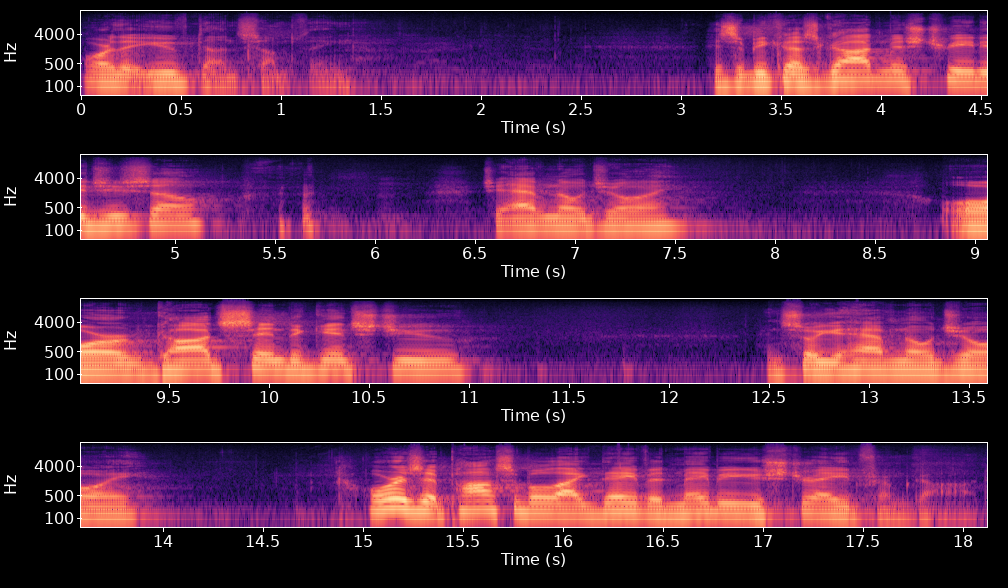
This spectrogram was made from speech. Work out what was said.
or that you've done something? Is it because God mistreated you so? that you have no joy? Or God sinned against you and so you have no joy? Or is it possible, like David, maybe you strayed from God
